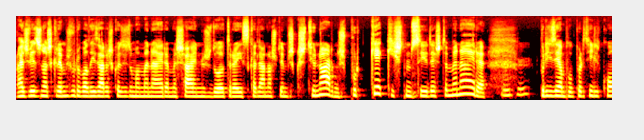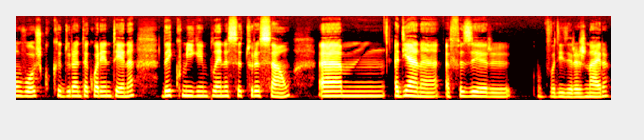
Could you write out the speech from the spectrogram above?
às vezes nós queremos verbalizar as coisas de uma maneira, mas sai-nos de outra, e se calhar nós podemos questionar-nos porquê que isto me saiu desta maneira. Uhum. Por exemplo, partilho convosco que durante a quarentena dei comigo em plena saturação um, a Diana a fazer, vou dizer a geneira,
